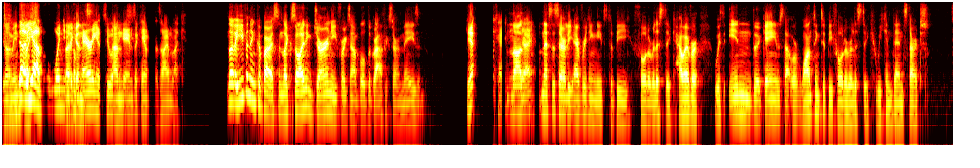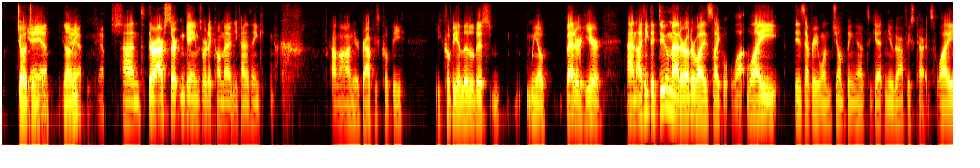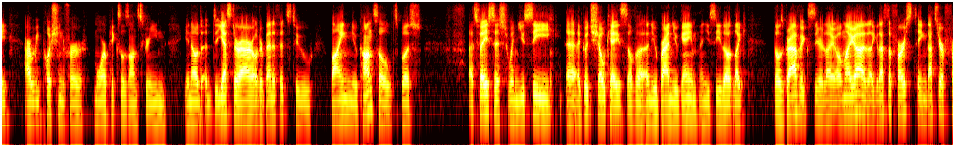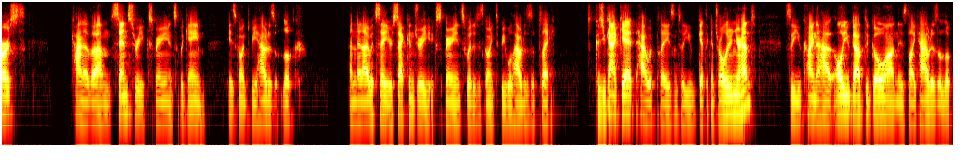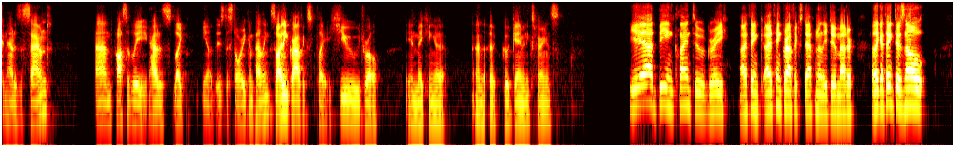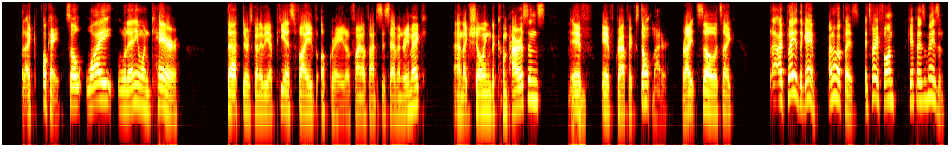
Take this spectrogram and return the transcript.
You know what I mean? No, Like- yeah, but when you're like, and- comparing it to other games that came at the time, like No, even in comparison, like so, I think Journey, for example, the graphics are amazing. Yeah. Okay, Not necessarily everything needs to be photorealistic. However, within the games that we're wanting to be photorealistic, we can then start judging Yeah, yeah. them. You know what I mean? Yeah, And there are certain games where they come out and you kind of think, oh, come on, your graphics could be, you could be a little bit, you know, better here. And I think they do matter. Otherwise, like, wh- why is everyone jumping out to get new graphics cards? Why are we pushing for more pixels on screen? You know, th- th- yes, there are other benefits to buying new consoles, but let's face it, when you see a, a good showcase of a, a new brand new game and you see the like those graphics, you're like, oh my god, like that's the first thing. That's your first kind of um, sensory experience of a game is going to be how does it look, and then I would say your secondary experience with it is going to be well, how does it play? Because you can't get how it plays until you get the controller in your hand. So you kind of have all you have to go on is like how does it look and how does it sound, and possibly how does like you know is the story compelling. So I think graphics play a huge role in making a a, a good gaming experience. Yeah, I'd be inclined to agree. I think I think graphics definitely do matter. Like I think there's no like okay, so why would anyone care that there's going to be a PS5 upgrade of Final Fantasy VII remake and like showing the comparisons mm-hmm. if if graphics don't matter, right? So it's like I've played the game. I know how it plays. It's very fun. The gameplay is amazing.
